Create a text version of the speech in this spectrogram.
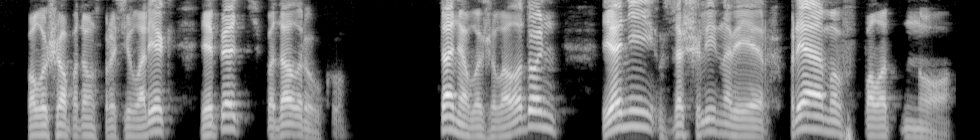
— полушепотом спросил Олег и опять подал руку. Таня вложила ладонь, и они взошли наверх, прямо в полотно.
